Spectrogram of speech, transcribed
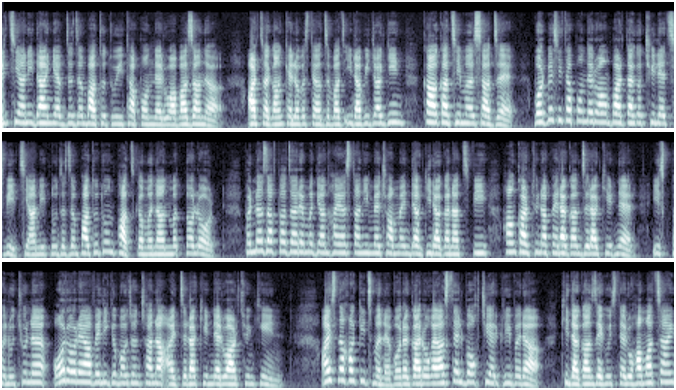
իր ցիանիդային և ձծմբաթթուի թապոններու ավազանը։ Արձագանքելով ստեղծված իրավիճակին քաղաքացի մսած է, որբեսի թապոններու անպարտակը չի լեցվի, ցիանիտն ու ձծմբաթթուն փած կմնան մտնոլորտ։ բռնազավթված Արեմդյան Հայաստանի մեջ ամենտեղ գիրականացվի հանքարդյունաբերական ծրագիրներ, իսկ բնությունը օր-օր է ավելի կոչնչանա այդ ծրագիրներու արդյունքին։ Այս նախագիծն է, որը կարող է ասել ողջ երկրի վրա, Գիտական զեկույցներու համաձայն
